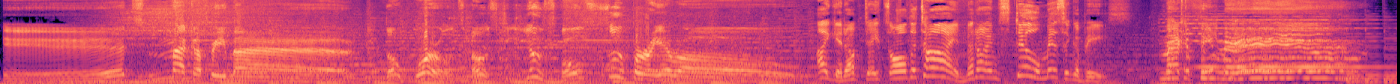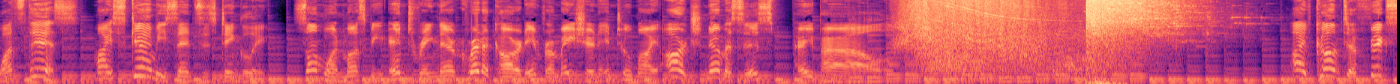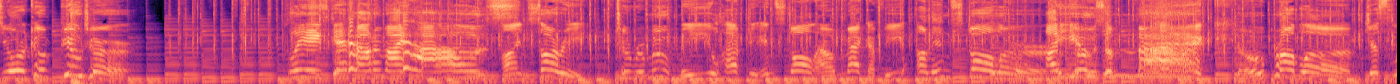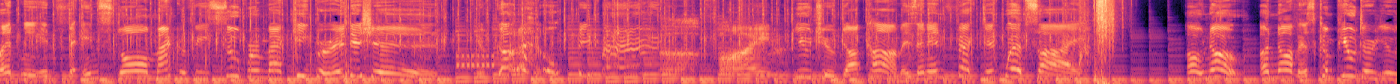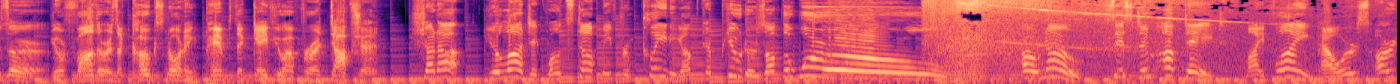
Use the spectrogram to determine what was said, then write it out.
It's McAfee Man, the world's most useful superhero. I get updates all the time, but I'm still missing a piece. McAfee Man. What's this? My scammy sense is tingling. Someone must be entering their credit card information into my arch nemesis, PayPal. I've come to fix your computer! Please get out of my house! I'm sorry. To remove me, you'll have to install our McAfee uninstaller. I use a Mac! No problem. Just let me inf- install McAfee Super MacKeeper Edition. You've gotta help me, man. Uh, fine. YouTube.com is an infected website. Oh no, a novice computer user! Your father is a coke-snorting pimp that gave you up for adoption! Shut up! Your logic won't stop me from cleaning up computers of the world! Oh no! System update! My flying powers are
